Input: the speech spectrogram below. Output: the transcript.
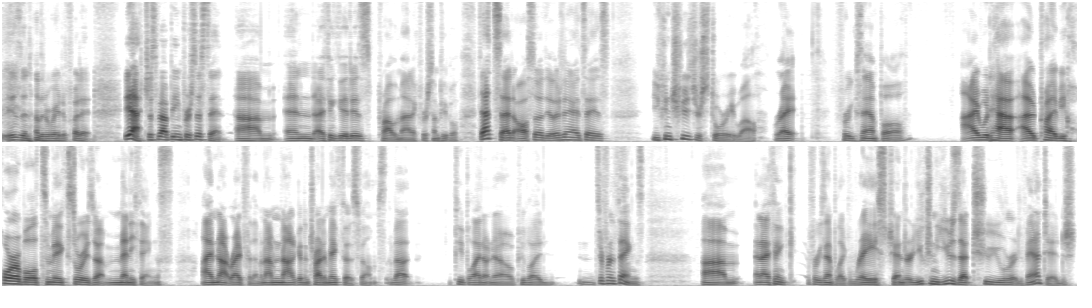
is another way to put it. Yeah, just about being persistent. Um, and I think it is problematic for some people. That said, also the other thing I'd say is you can choose your story well, right? For example, I would have I would probably be horrible to make stories about many things. I'm not right for them, and I'm not going to try to make those films about people I don't know, people I different things. Um, and I think, for example, like race, gender, you can use that to your advantage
